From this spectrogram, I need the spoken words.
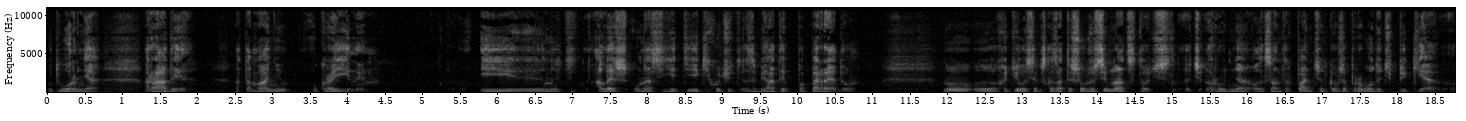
утворення Ради атаманів України. І, але ж у нас є ті, які хочуть забігати попереду. Ну, е, хотілося б сказати, що вже 17 грудня Олександр Панченко вже проводить піке е,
